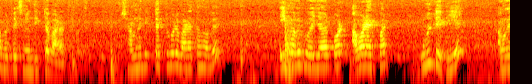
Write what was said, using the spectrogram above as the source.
আবার পেছনের দিকটা বাড়াতে হবে। সামনের দিকটা একটু করে বাড়াতে হবে। এইভাবে হয়ে যাওয়ার পর আবার একবার উল্টে দিয়ে আমাকে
